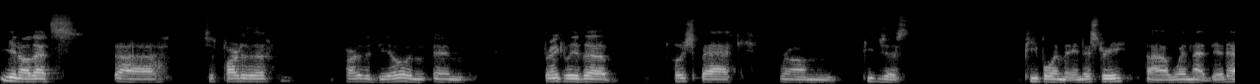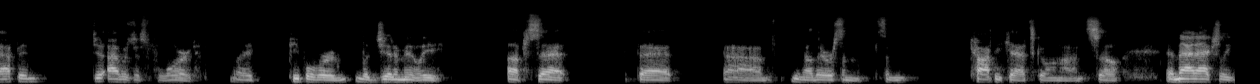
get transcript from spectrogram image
you know that's uh, just part of the part of the deal, and and frankly the pushback from just people in the industry uh, when that did happen, I was just floored. Like people were legitimately upset that um, you know there were some some copycats going on. So, and that actually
